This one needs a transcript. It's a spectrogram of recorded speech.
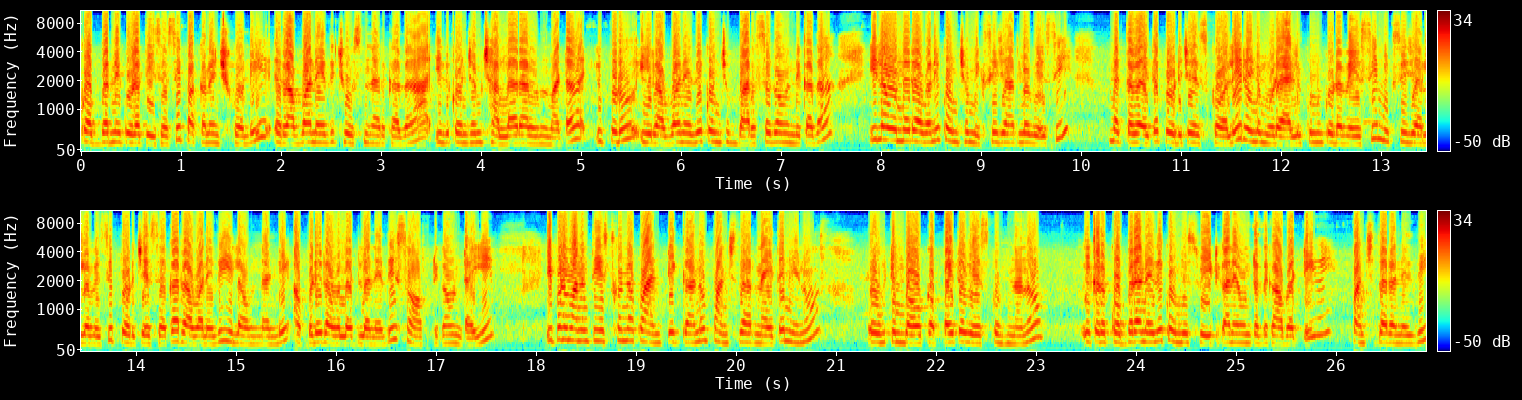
కొబ్బరిని కూడా తీసేసి పక్కన ఉంచుకోండి. రవ్వ అనేది చూస్తున్నారు కదా ఇది కొంచెం చల్లారాలన్నమాట. ఇప్పుడు ఈ రవ్వ అనేది కొంచెం బరసగా ఉంది కదా ఇలా ఉన్న రవ్వని కొంచెం మిక్సీ జార్లో వేసి మెత్తగా అయితే పొడి చేసుకోవాలి. రెండు మూడు యాలకులను కూడా వేసి మిక్సీ జార్లో వేసి పొడి చేశాక రవ్వ అనేది ఇలా ఉందండి. అప్పుడే రవ్వ లడ్లు అనేది సాఫ్ట్గా ఉంటాయి. ఇప్పుడు మనం తీసుకున్న క్వాంటిటీకి గాను పంచదారని అయితే నేను ఒకటి బావు కప్ అయితే వేసుకుంటున్నాను. ఇక్కడ కొబ్బరి అనేది కొంచెం స్వీట్గానే ఉంటుంది కాబట్టి పంచదార అనేది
